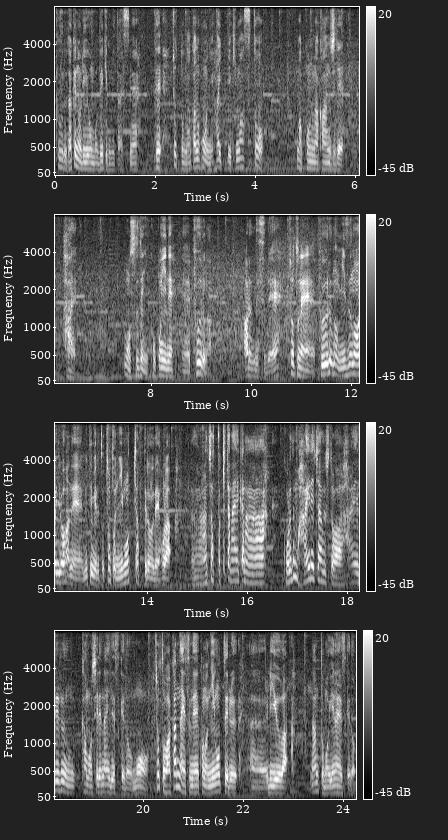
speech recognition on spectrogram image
プールだけの利用もできるみたいですね。でちょっと中の方に入っていきますとまあこんな感じではい。もうすでにここにね、えー、プールがあるんですね。ちょっとねプールの水の色はね見てみるとちょっと濁っちゃってるのでほらうんちょっと汚いかな。これでも入れちゃう人は入れるんかもしれないですけどもちょっと分かんないですねこの濁ってる理由は。何とも言えないですけど。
